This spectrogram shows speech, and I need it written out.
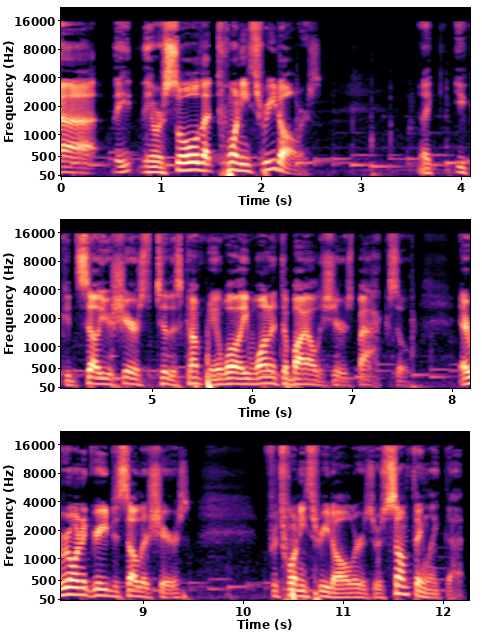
uh, they they were sold at twenty three dollars. Like you could sell your shares to this company. Well, he wanted to buy all the shares back, so everyone agreed to sell their shares for twenty three dollars or something like that.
